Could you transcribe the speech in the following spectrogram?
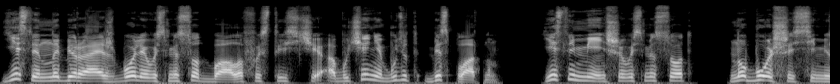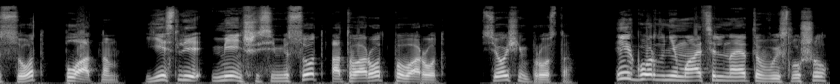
Если набираешь более 800 баллов из 1000, обучение будет бесплатным. Если меньше 800, но больше 700 – платным. Если меньше 700 – отворот-поворот. Все очень просто. Егор внимательно это выслушал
